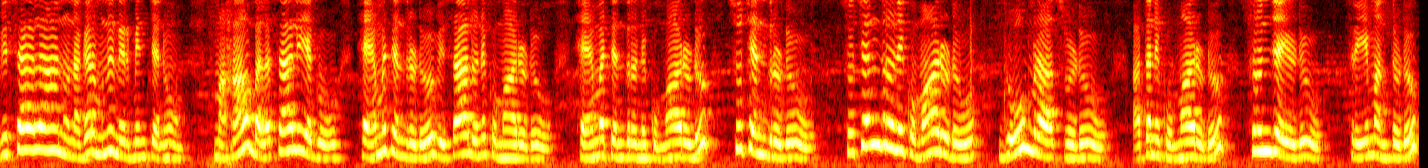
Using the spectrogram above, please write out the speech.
విశాలాను నగరమును నిర్మించెను. మహాబలశాలియగు హేమచంద్రుడు విశాలుని కుమారుడు. హేమచంద్రుని కుమారుడు సుచంద్రుడు. సుచంద్రుని కుమారుడు ధూమ్రాశ్వుడు అతని కుమారుడు సృంజయుడు. శ్రీమంతుడు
